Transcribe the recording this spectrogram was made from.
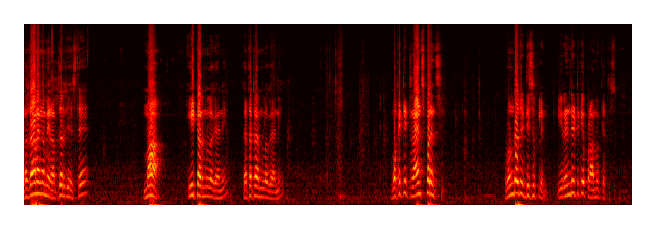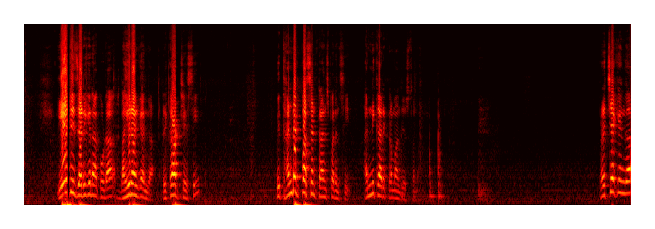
ప్రధానంగా మీరు అబ్జర్వ్ చేస్తే మా ఈ టర్మ్లో కానీ గత టర్మ్లో కానీ ఒకటి ట్రాన్స్పరెన్సీ రెండోది డిసిప్లిన్. ఈ రెండింటికే ప్రాముఖ్యత ఇస్తుంది. ఏది జరిగినా కూడా బహిరంగంగా రికార్డ్ చేసి విత్ హండ్రెడ్ పర్సెంట్ ట్రాన్స్పరెన్సీ అన్ని కార్యక్రమాలు చేస్తున్నాం. ప్రత్యేకంగా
